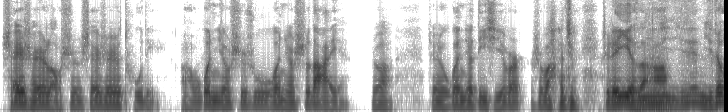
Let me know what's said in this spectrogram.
谁谁是老师，谁谁是徒弟啊？我管你叫师叔，我管你叫师大爷，是吧？就是我管你叫弟媳妇儿，是吧？就就这意思啊。你你这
